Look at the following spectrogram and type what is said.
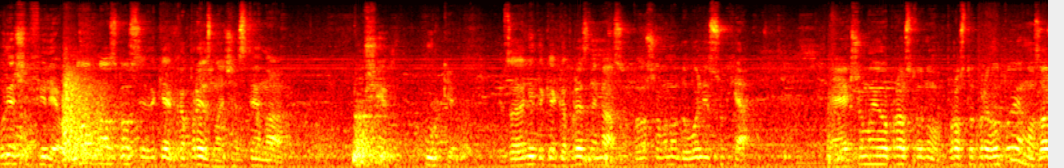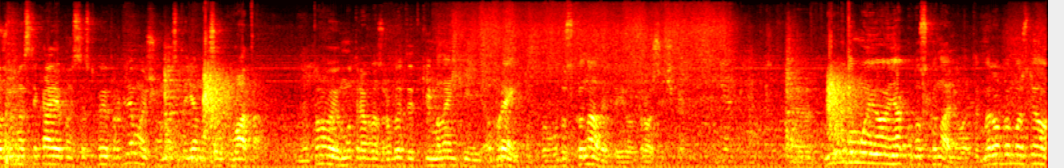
Куряче філе. Воно у нас досить таке капризна частина душі курки. І взагалі таке капризне м'ясо, тому що воно доволі сухе. Е, Якщо ми його просто, ну, просто приготуємо, завжди ми стикаємося з такою проблемою, що воно стає як. Для того йому треба зробити такий маленький тобто удосконалити його трошечки. Е, Ми будемо його як удосконалювати. Ми робимо з нього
